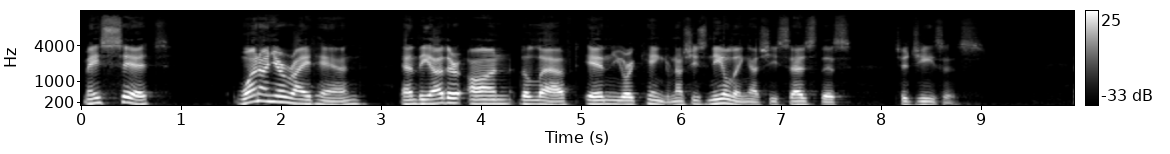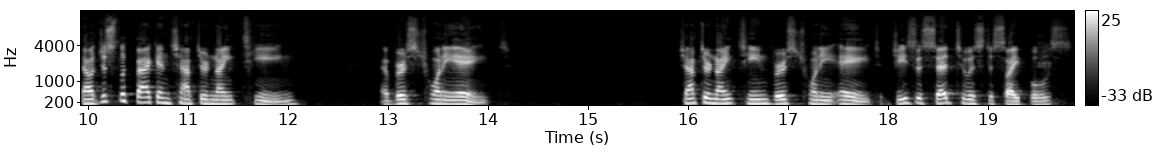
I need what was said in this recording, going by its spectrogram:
may sit, one on your right hand and the other on the left, in your kingdom. Now she's kneeling as she says this to Jesus. Now just look back in chapter 19 at verse 28. Chapter 19, verse 28, Jesus said to his disciples,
